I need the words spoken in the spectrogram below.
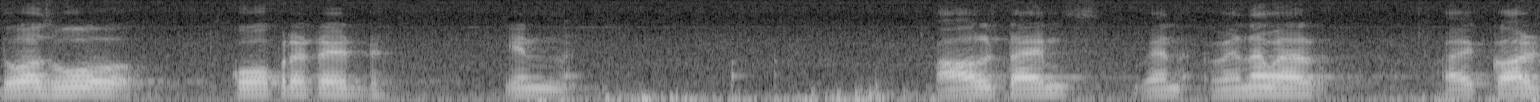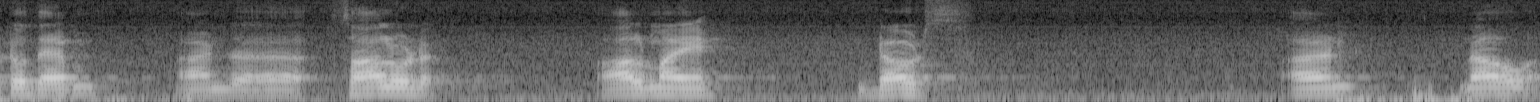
those who cooperated in all times when whenever I called to them and uh, solved all my doubts. And now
